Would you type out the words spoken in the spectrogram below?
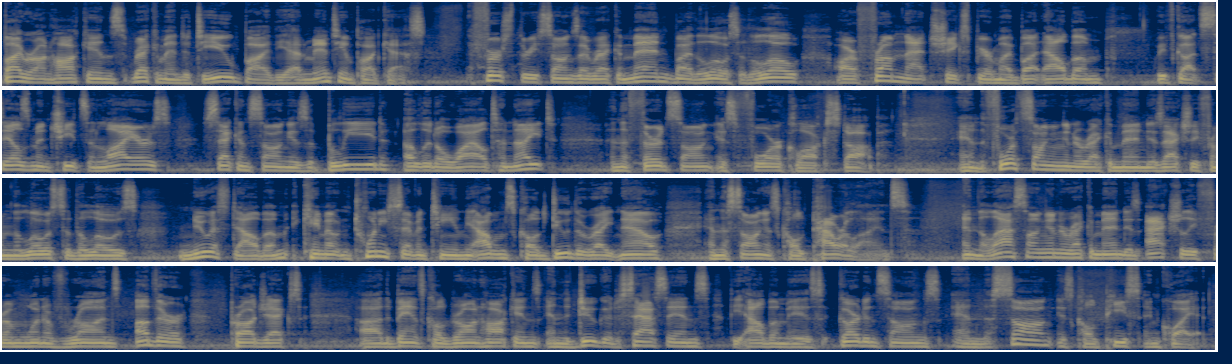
by Ron Hawkins, recommended to you by the Adamantium podcast. The first three songs I recommend by the lowest of the low are from that Shakespeare My Butt album. We've got Salesman Cheats and Liars. Second song is Bleed a Little While Tonight. And the third song is Four O'Clock Stop. And the fourth song I'm going to recommend is actually from the Lowest of the Low's newest album. It came out in 2017. The album's called Do the Right Now, and the song is called Power Lines. And the last song I'm going to recommend is actually from one of Ron's other projects. Uh, the band's called Ron Hawkins and the Do Good Assassins. The album is Garden Songs, and the song is called Peace and Quiet.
